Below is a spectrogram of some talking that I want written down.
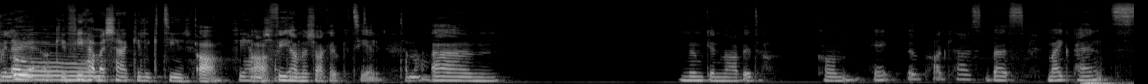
ولاية و- فيها مشاكل كتير. آه فيها آه مشاكل. فيها مشاكل كتير. تمام. أم ممكن ما بدكم هيك بالبودكاست بس مايك بنس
